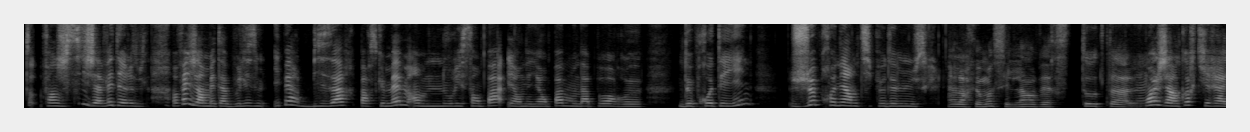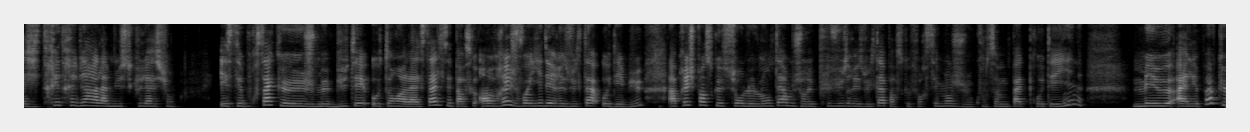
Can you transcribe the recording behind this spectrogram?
t enfin si, j'avais des résultats. En fait, j'ai un métabolisme hyper bizarre parce que même en me nourrissant pas et en n'ayant pas mon apport, de protéines, je prenais un petit peu de muscle. Alors que moi, c'est l'inverse total. Moi, j'ai un corps qui réagit très, très bien à la musculation et c'est pour ça que je me butais autant à la salle, c'est parce qu'en vrai, je voyais des résultats au début. Après, je pense que sur le long terme, j'aurais plus vu de résultats parce que forcément, je consomme pas de protéines. Mais, à l'époque,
